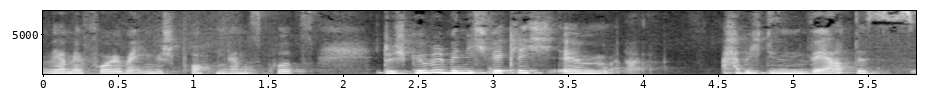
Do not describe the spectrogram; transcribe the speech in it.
wir haben ja vorher über ihn gesprochen, ganz kurz. Durch Göbel bin ich wirklich ähm, habe ich diesen Wert des,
